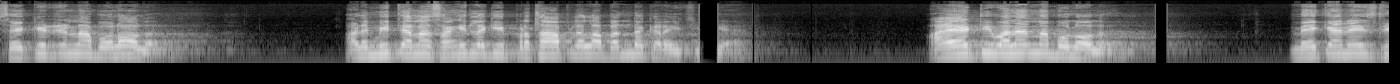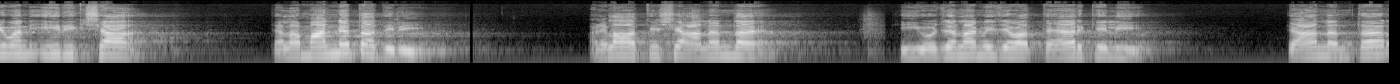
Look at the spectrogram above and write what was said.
सेक्रेटरींना बोलावलं. आणि मी त्यांना सांगितलं की प्रथा आपल्याला बंद करायची आहे. आय आय टीवाल्यांना बोलवलं. मेकॅनिक्स ड्रिवन ई रिक्षा त्याला मान्यता दिली. आणि मला अतिशय आनंद आहे. ही योजना मी जेव्हा तयार केली त्यानंतर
